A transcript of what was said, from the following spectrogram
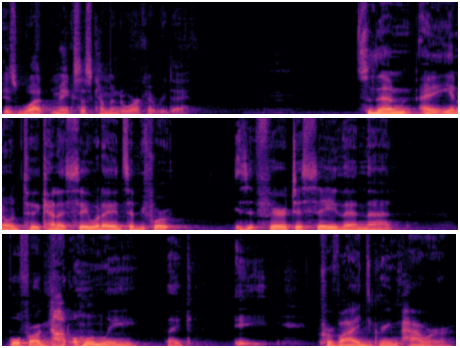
is what makes us come into work every day. So then, I, you know, to kind of say what I had said before, is it fair to say then that Bullfrog not only like provides green power,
